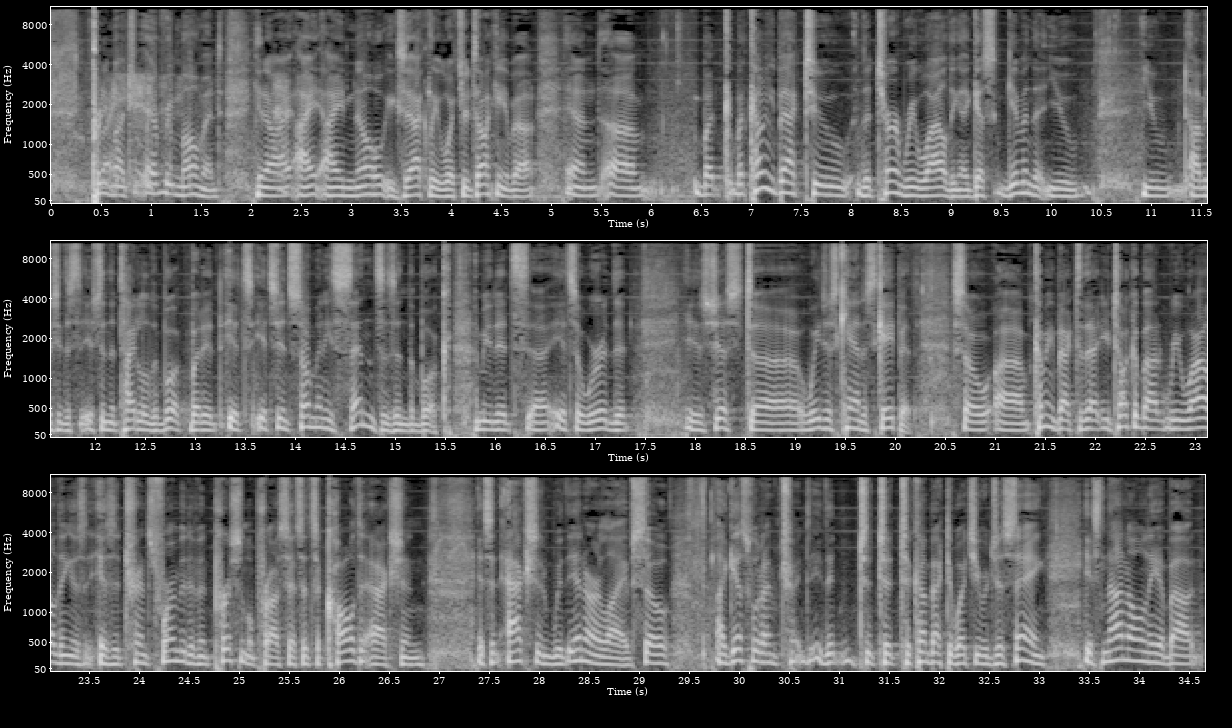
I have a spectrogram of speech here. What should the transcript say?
pretty Right. much every moment. You know, I, I, I know exactly what you're talking about, and um, but but coming back to the term rewilding, I guess given that you you obviously this it's in the title of the book, but it, it's it's in so many sentences in the book. I mean, it's uh, it's a word that is just uh, we just can't escape it. So uh, coming back to that, you talk about rewilding as is a transformative and personal process. It's a call to action. It's an action within our lives. So I guess what I'm trying to, to to come back to what you were just saying, it's not only about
